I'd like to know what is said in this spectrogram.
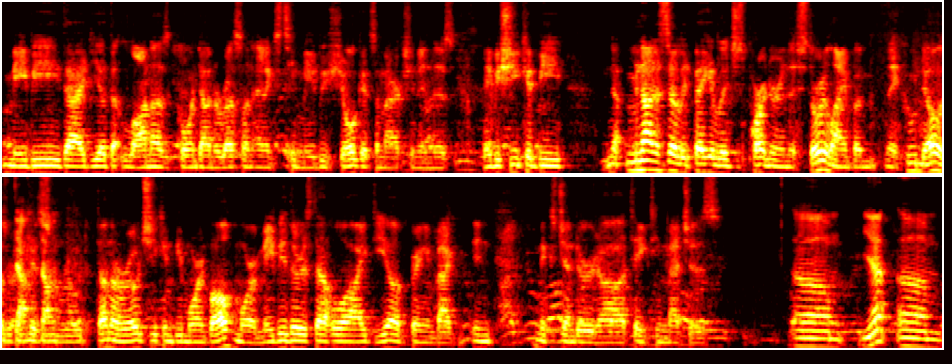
maybe the idea that Lana's going down to wrestle in NXT, maybe she'll get some action in this. Maybe she could be not not necessarily Becky Lynch's partner in this storyline, but like who knows, right? Down, 'Cause down the road. down the road she can be more involved more. Maybe there's that whole idea of bringing back in mixed gender uh, tag team matches. Um, yeah, um,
